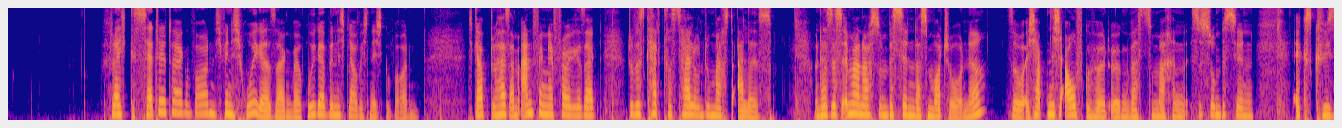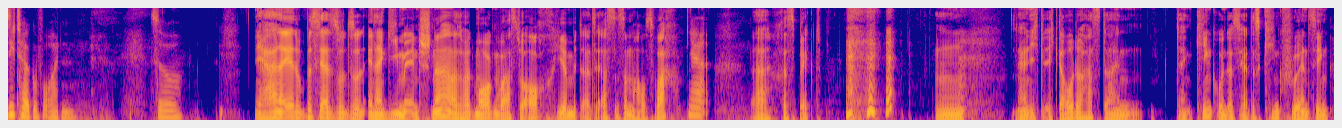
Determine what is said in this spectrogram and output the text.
vielleicht gesettelter geworden. Ich will nicht ruhiger sagen, weil ruhiger bin ich, glaube ich, nicht geworden. Ich glaube, du hast am Anfang der Folge gesagt, du bist Kat Kristall und du machst alles. Und das ist immer noch so ein bisschen das Motto, ne? So, ich habe nicht aufgehört, irgendwas zu machen. Es ist so ein bisschen exquisiter geworden. So, Ja, naja, du bist ja so, so ein Energiemensch, ne? Also heute Morgen warst du auch hier mit als erstes im Haus wach. ja, Äh, Respekt. mm, nein, ich, ich glaube, du hast dein, dein Kink und das ja das Kinkfluencing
